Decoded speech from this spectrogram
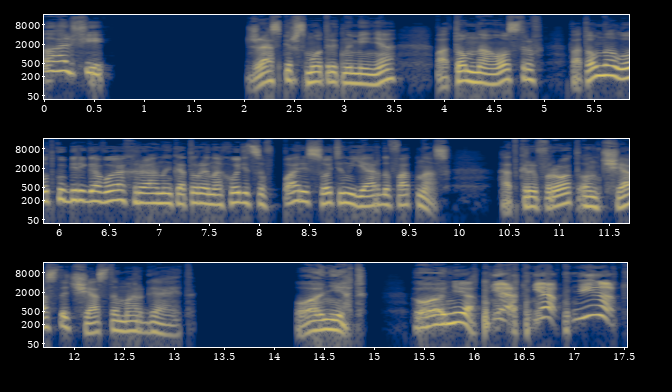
«Альфи!» Джаспер смотрит на меня, потом на остров, потом на лодку береговой охраны, которая находится в паре сотен ярдов от нас — Открыв рот, он часто-часто моргает. «О, нет! О, нет! Нет! Нет! Нет!»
